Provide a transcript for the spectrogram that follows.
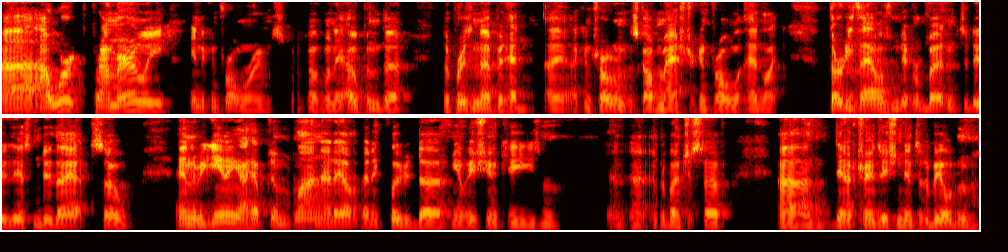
Uh, I worked primarily in the control rooms because when they opened the, the prison up, it had a, a control room that's called master control. It had like 30,000 different buttons to do this and do that. So in the beginning, I helped them line that out. That included, uh, you know, issuing keys and and, and a bunch of stuff. Uh, then I transitioned into the building,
